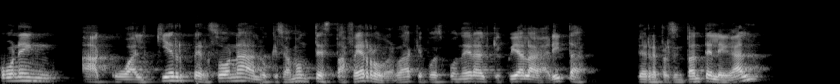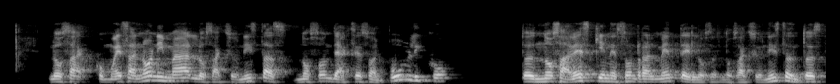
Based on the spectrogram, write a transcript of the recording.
ponen a cualquier persona a lo que se llama un testaferro, ¿verdad? Que puedes poner al que cuida la garita de representante legal. Los, como es anónima, los accionistas no son de acceso al público. Entonces no sabes quiénes son realmente los, los accionistas. Entonces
